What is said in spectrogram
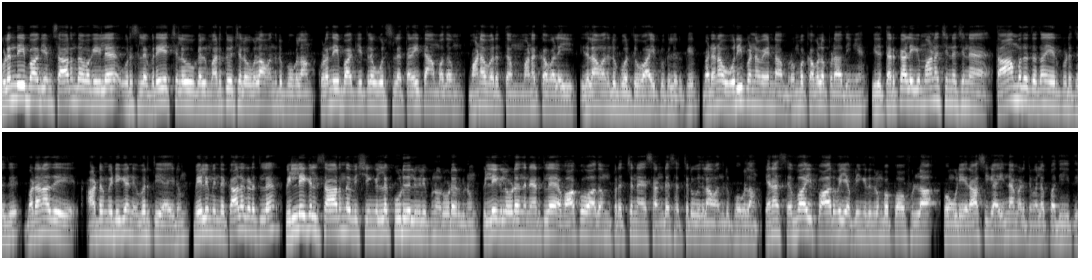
குழந்தை பாக்கியம் சார்ந்த வகையில ஒரு சில விரய செலவுகள் மருத்துவ செலவுகள்லாம் வந்துட்டு போகலாம். குழந்தை பாக்கியத்துல ஒரு சில தடை தாமதம் மன வருத்தம் மனக்கவலை இதெல்லாம் வந்துட்டு போறதுக்கு வாய்ப்புகள் இருக்கு. பட் ஆனா ஒரி பண்ண வேண்டாம். ரொம்ப கவலைப்படாதீங்க. இது தற்காலிகமான சின்ன சின்ன தாமதத்தை தான் ஏற்படுத்துது. பட் ஆனா அது ஆட்டோமேட்டிக்கா நிவர்த்தி ஆயிடும். மேலும் இந்த காலகட்டத்துல பிள்ளைகள் சார்ந்த விஷயங்கள்ல கூடுதல் விழிப்புணர்வோட இருக்கணும். பிள்ளைகளோட அந்த நேரத்துல வாக்குவாதம் பிரச்சனை சண்டை சச்சரவு இதெல்லாம் வந்துட்டு போகலாம். ஏன்னா செவ்வாய் பார்வை அப்படிங்கிறது ரொம்ப பவர்ஃபுல்லா உங்களுடைய ராசிக்கு ஐந்தாம் இடத்து மேல பதியுது.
